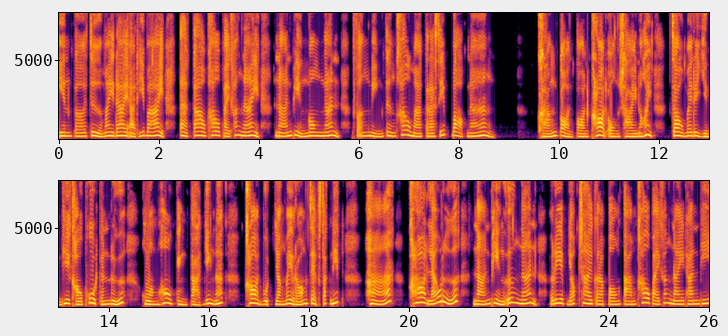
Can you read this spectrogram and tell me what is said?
อินเกอจื่อไม่ได้อธิบาย แต่ก้าวเข้าไปข้างใน นานผิงงงงันเฟิงหมิงจึงเข้ามากระซิบบอกนาง ครั้งก่อนตอนคลอดองค์ชายน้อยเจ้าไม่ได้ยินที่เขาพูดกันหรือ ห่วงโฮ่เก่งกาจยิ่งนัก คลอดบุตรยังไม่ร้องเจ็บสักนิด หา คลอดแล้วหรือ หนานผิงอึ้งงั้น รีบยกชายกระโปรงตามเข้าไปข้างในทันที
